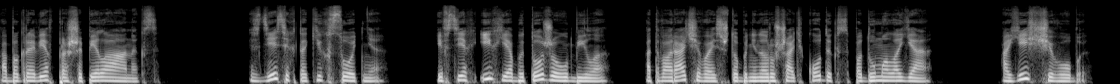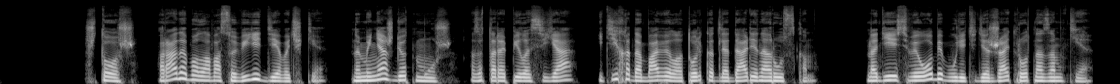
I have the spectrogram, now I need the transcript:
обогровев прошипела Анекс. Здесь их таких сотня, и всех их я бы тоже убила. Отворачиваясь, чтобы не нарушать кодекс, подумала я. А есть чего бы? Что ж, рада была вас увидеть, девочки, но меня ждет муж, заторопилась я и тихо добавила только для Дарьи на русском. Надеюсь, вы обе будете держать рот на замке.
